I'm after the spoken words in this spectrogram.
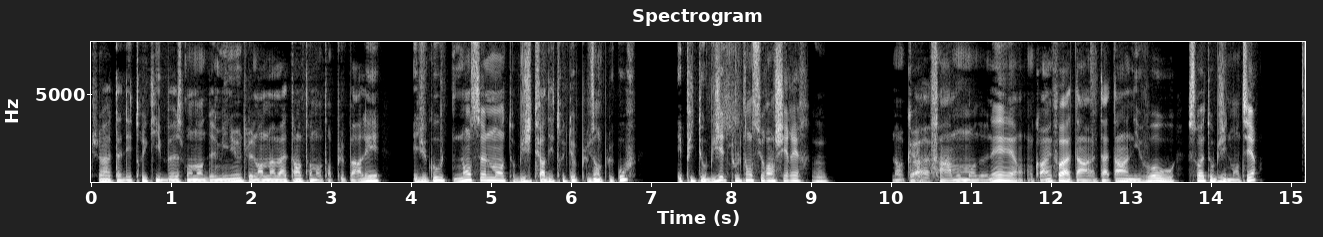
Tu vois, tu as des trucs qui buzzent pendant deux minutes. Le lendemain matin, tu n'en entends plus parler. Et du coup, non seulement tu es obligé de faire des trucs de plus en plus ouf, et puis tu es obligé de tout le temps surenchérir. Mm. Donc, euh, enfin, à un moment donné, encore une fois, tu as, atteint un niveau où soit tu es obligé de mentir,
